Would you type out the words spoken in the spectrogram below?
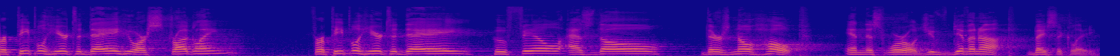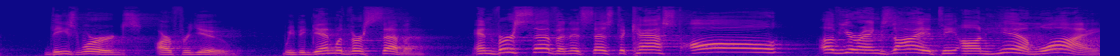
for people here today who are struggling, for people here today who feel as though there's no hope in this world. You've given up, basically. These words are for you. We begin with verse 7. And verse 7, it says to cast all of your anxiety on Him. Why?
